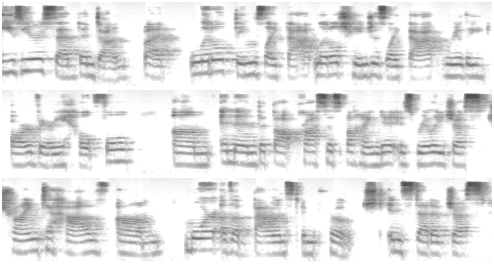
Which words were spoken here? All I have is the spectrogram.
easier said than done, but little things like that, little changes like that really are very helpful um, and then the thought process behind it is really just trying to have um, more of a balanced approach instead of just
